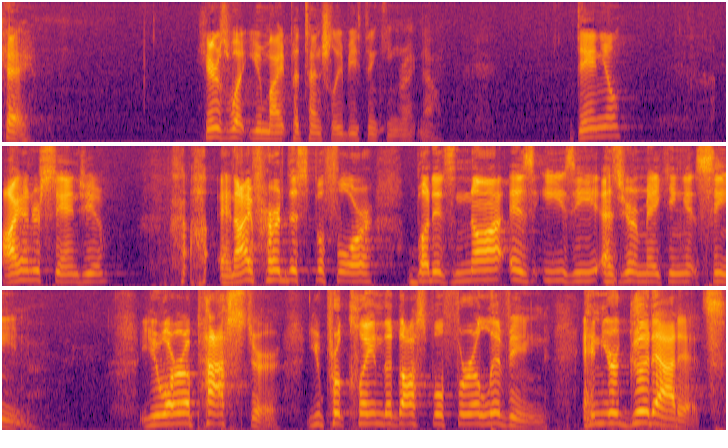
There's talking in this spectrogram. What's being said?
Okay. Here's what you might potentially be thinking right now Daniel, I understand you, and I've heard this before, but it's not as easy as you're making it seem. You are a pastor, you proclaim the gospel for a living, and you're good at it.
